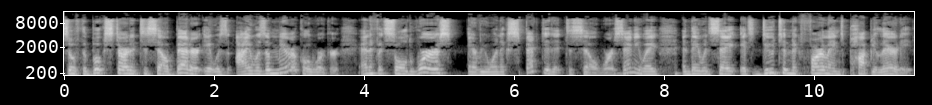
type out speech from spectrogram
So if the book started to sell better, it was I was a miracle worker. And if it sold worse, everyone expected it to sell worse anyway, and they would say it's due to McFarlane's popularity.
